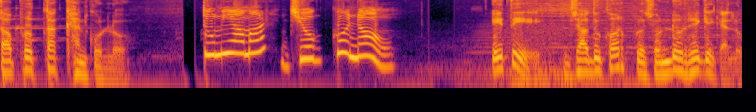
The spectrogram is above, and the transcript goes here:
তা প্রত্যাখ্যান করল। তুমি আমার যোগ্য নও। এতে জাদুকর প্রচণ্ড রেগে গেল।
